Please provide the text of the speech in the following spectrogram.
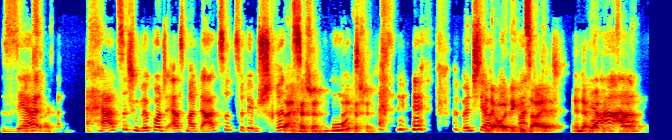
Sehr Exakt. Herzlichen Glückwunsch erstmal dazu, zu dem Schritt. Dankeschön. Mut. Dankeschön. Wünsche dir in der heutigen Fall. Zeit. In der heutigen ja, Zeit.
